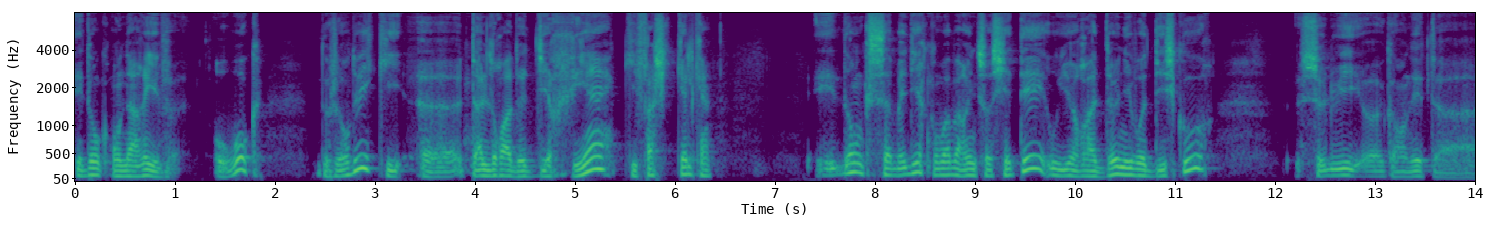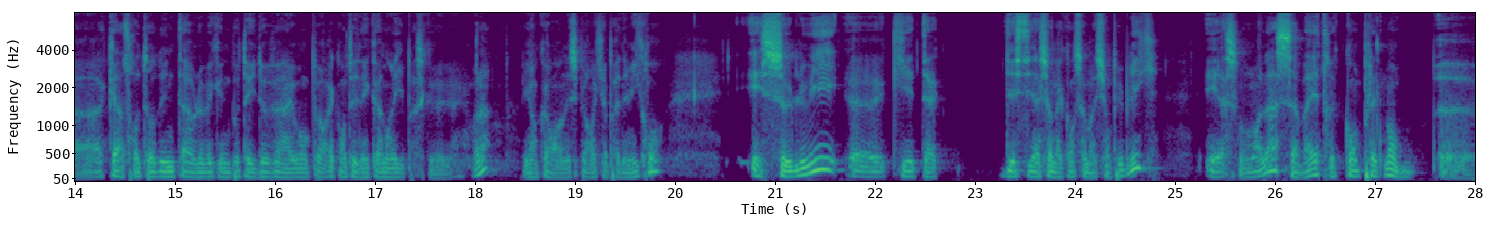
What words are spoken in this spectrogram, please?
Et donc on arrive au woke d'aujourd'hui qui euh, a le droit de dire rien qui fâche quelqu'un. Et donc ça veut dire qu'on va avoir une société où il y aura deux niveaux de discours. Celui euh, quand on est à, à quatre autour d'une table avec une bouteille de vin et où on peut raconter des conneries parce que voilà et encore en espérant qu'il n'y a pas de micros, et celui euh, qui est à destination de la consommation publique. Et à ce moment-là, ça va être complètement euh,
